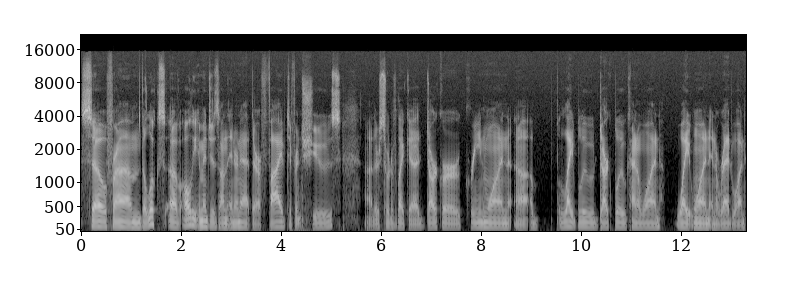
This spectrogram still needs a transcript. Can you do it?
So from the looks of all the images on the internet, there are five different shoes. Uh, there's sort of like a darker green one, uh, a light blue, dark blue kind of one, white one, and a red one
